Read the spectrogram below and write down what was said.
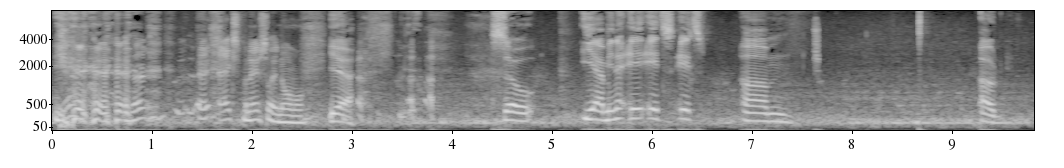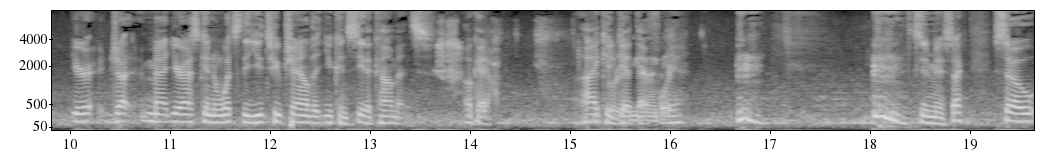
Yeah, exponentially normal. Yeah. So yeah, I mean, it, it's it's. Um, oh, you're Matt. You're asking what's the YouTube channel that you can see the comments? Okay, yeah. I could get that for you. Excuse me a sec. So,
